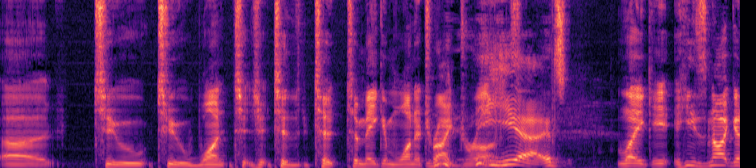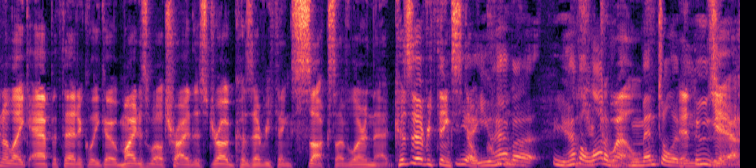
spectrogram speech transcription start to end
uh to to want to to to to make him want to try drugs. yeah it's like it, he's not gonna like apathetically go might as well try this drug because everything sucks. I've learned that. Because everything's yeah you have a you have a lot of 12, mental and, yeah.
